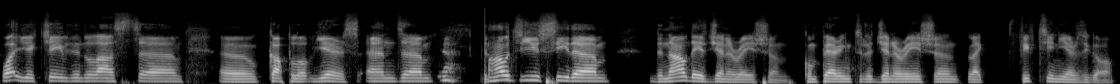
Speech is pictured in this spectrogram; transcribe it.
what you achieved in the last um, uh, couple of years and um, yeah. how do you see the the nowadays generation comparing to the generation like 15 years ago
